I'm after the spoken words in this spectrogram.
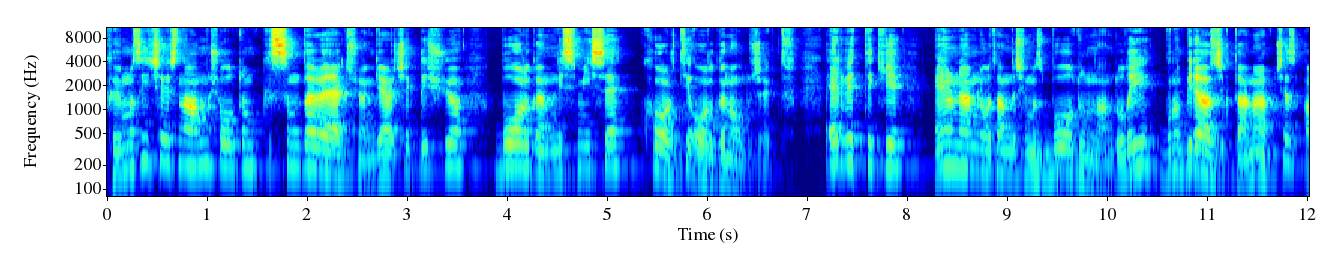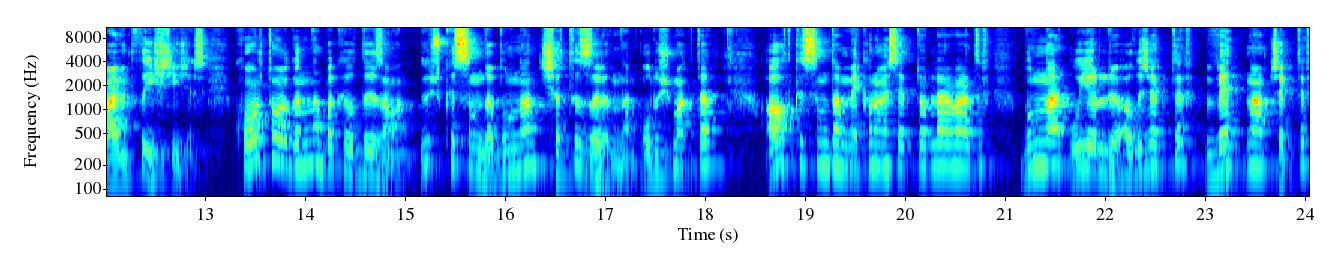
Kırmızı içerisine almış olduğum kısımda reaksiyon gerçekleşiyor. Bu organın ismi ise korti organı olacaktır. Elbette ki en önemli vatandaşımız bu olduğundan dolayı bunu birazcık daha ne yapacağız? Ayrıntıda işleyeceğiz. Kort organına bakıldığı zaman üst kısımda bulunan çatı zarından oluşmakta. Alt kısımda mekanoreseptörler vardır. Bunlar uyarıları alacaktır ve ne yapacaktır?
